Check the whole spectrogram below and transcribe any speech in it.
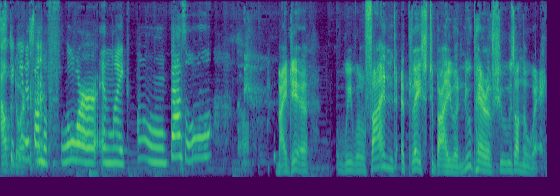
Out the stickiness on the floor and like, oh, Basil. My dear, we will find a place to buy you a new pair of shoes on the way.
